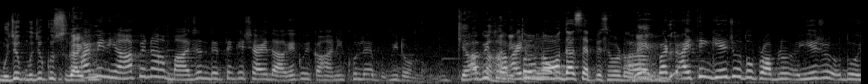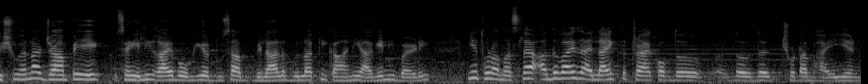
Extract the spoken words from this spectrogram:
मुझे मुझे कुछ आई मीन यहाँ पे ना हम मार्जिन देते हैं कि शायद आगे कोई कहानी खुले वी डोंट नो क्या अभी तो आई तो नौ दस एपिसोड हो गए। बट आई थिंक ये जो दो प्रॉब्लम ये जो दो इशू है ना जहाँ पे एक सहेली गायब होगी और दूसरा बिलाल अब्दुल्ला की कहानी आगे नहीं बढ़ रही ये थोड़ा मसला है। Otherwise I like the track of the the छोटा भाई एंड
